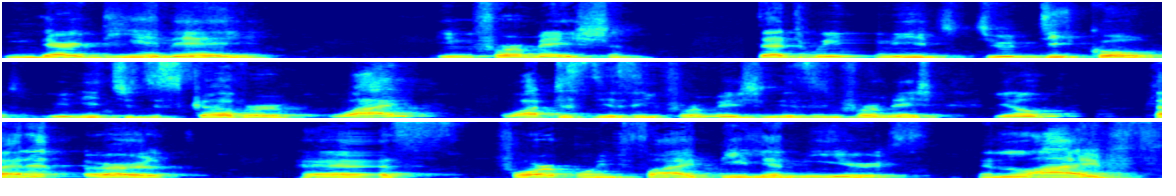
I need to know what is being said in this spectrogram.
in their DNA information that we need to decode. We need to discover why, what is this information? This information, you know, planet Earth has 4.5 billion years and life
